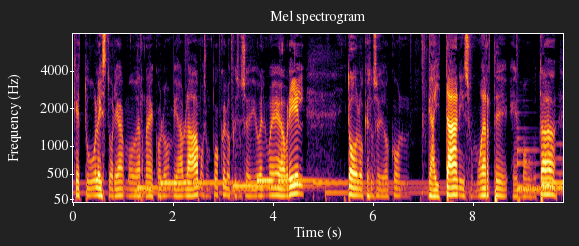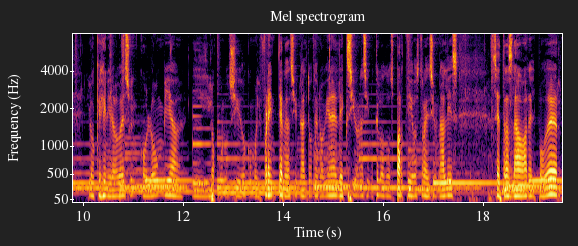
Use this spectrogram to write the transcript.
que tuvo la historia moderna de Colombia. Hablábamos un poco de lo que sucedió el 9 de abril, todo lo que sucedió con Gaitán y su muerte en Bogotá, lo que generó eso en Colombia, lo conocido como el Frente Nacional, donde no había elecciones, sino que los dos partidos tradicionales se trasladaban el poder.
